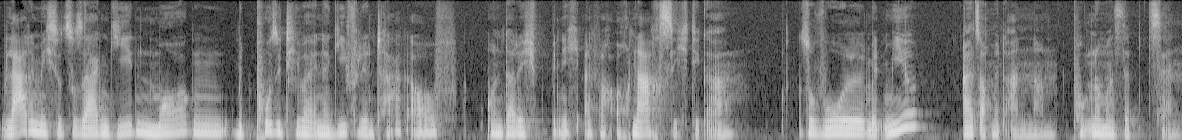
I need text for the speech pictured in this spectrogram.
lade mich sozusagen jeden Morgen mit positiver Energie für den Tag auf und dadurch bin ich einfach auch nachsichtiger. Sowohl mit mir als auch mit anderen. Punkt Nummer 17.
